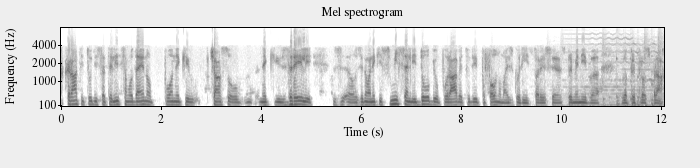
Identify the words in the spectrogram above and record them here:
hkrati tudi satelit samodejno po neki času, neki zreli z, oziroma neki smiselni dobi uporabe tudi popolnoma izgori, torej se spremeni v, v preprost prah.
